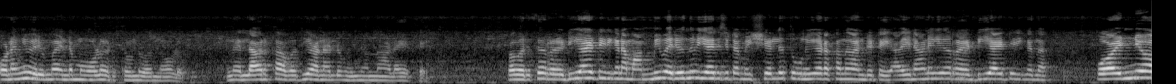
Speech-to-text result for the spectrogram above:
ഉണങ്ങി വരുമ്പോൾ എന്റെ മോൾ എടുത്തുകൊണ്ട് വന്നോളൂ. ഇന്ന് എല്ലാവർക്കും അവധിയാണല്ലോ ഇന്നും നാളെയൊക്കെ. അപ്പോൾ അവർക്ക് റെഡി ആയിട്ടിരിക്കണം. മമ്മി വരുമെന്ന് വിചാരിച്ചിട്ടാണ് മിഷീനിൽ തുണി കിടക്കുന്നത് കണ്ടിട്ടേ. അതിനാണ് ഈ റെഡി ആയിട്ടിരിക്കുന്നത്. പൊന്നോ?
